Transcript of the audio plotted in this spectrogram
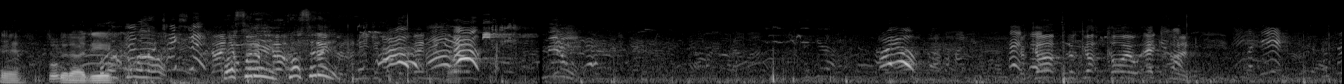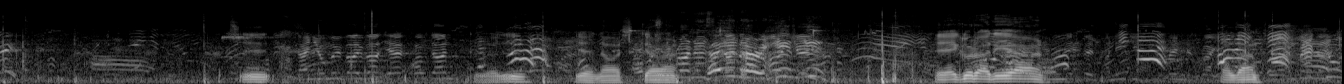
Yeah, good idea. Come on, now. Daniel, Cross it in, cross it in. I need you to defend this. Middle. Look up, look up, Kyle. Excellent. That's it. Daniel, move over. Yeah, well done. Good idea. Yeah, nice. Go, Aaron. Runners, stand up. Yeah, good idea, Aaron. Listen, I need you to defend as well. Well done. Back yours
